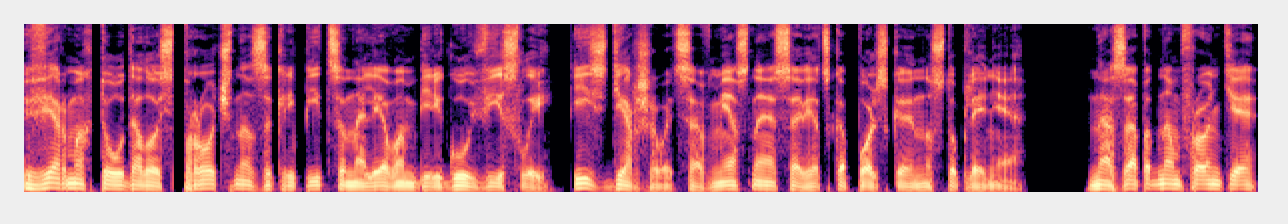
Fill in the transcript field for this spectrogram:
вермахту удалось прочно закрепиться на левом берегу Вислы и сдерживать совместное советско-польское наступление. На Западном фронте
